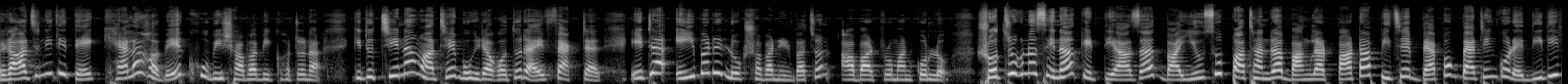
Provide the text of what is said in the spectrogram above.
রাজনীতিতে খেলা হবে খুবই স্বাভাবিক ঘটনা। কিন্তু চেনা মাঠে বহিরাগতরাই ফ্যাক্টর এটা এইবারের লোকসভা নির্বাচন আবার প্রমাণ করল। শত্রুঘ্ন সিনহা, কীর্তি আজাদ বা ইউসুফ পাঠানরা বাংলার পাটা পিচে ব্যাপক ব্যাটিং করে দিদির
